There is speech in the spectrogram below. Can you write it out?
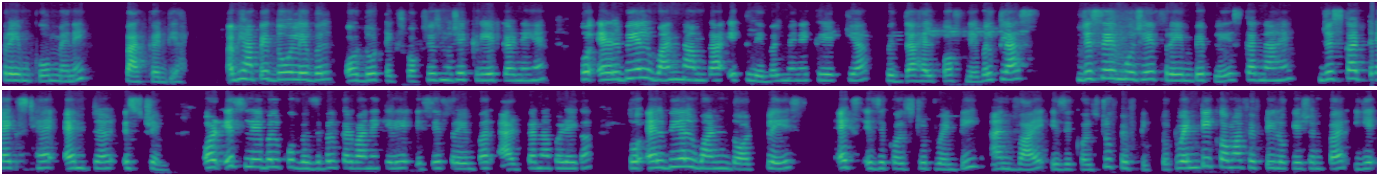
फ्रेम को मैंने पैक कर दिया। है अब यहाँ पे दो लेबल और दो टेक्स्ट बॉक्सेस मुझे क्रिएट करने हैं। तो एल बी एल वन नाम का एक लेबल मैंने क्रिएट किया with the help of label class जिसे मुझे फ्रेम पे प्लेस करना है, जिसका टेक्स्ट है एंटर स्ट्रिंग और इस लेबल को विजिबल करवाने के लिए इसे फ्रेम पर ऐड करना पड़ेगा। तो L B L one dot place x is equals to 20 and y is equals to 50 तो 20 comma 50 लोकेशन पर ये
